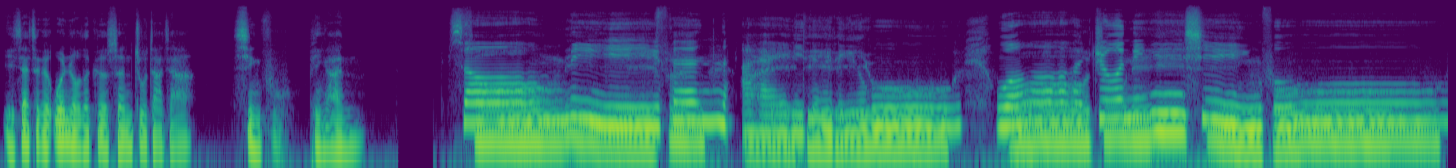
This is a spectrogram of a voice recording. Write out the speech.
也在这个温柔的歌声祝大家幸福平安。送你一份爱的礼物，我祝你幸福。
